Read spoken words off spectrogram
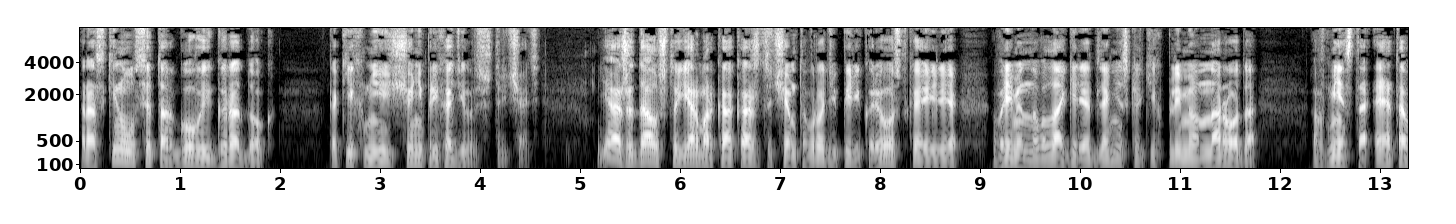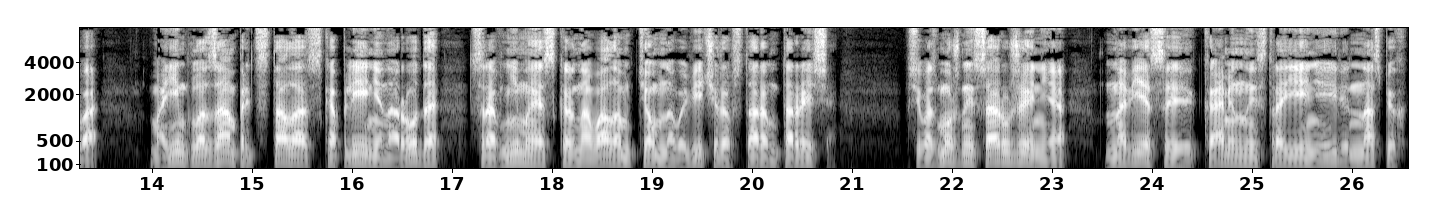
раскинулся торговый городок, каких мне еще не приходилось встречать. Я ожидал, что ярмарка окажется чем-то вроде перекрестка или временного лагеря для нескольких племен народа. Вместо этого моим глазам предстало скопление народа, сравнимое с карнавалом темного вечера в Старом Торресе. Всевозможные сооружения, навесы, каменные строения или наспех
